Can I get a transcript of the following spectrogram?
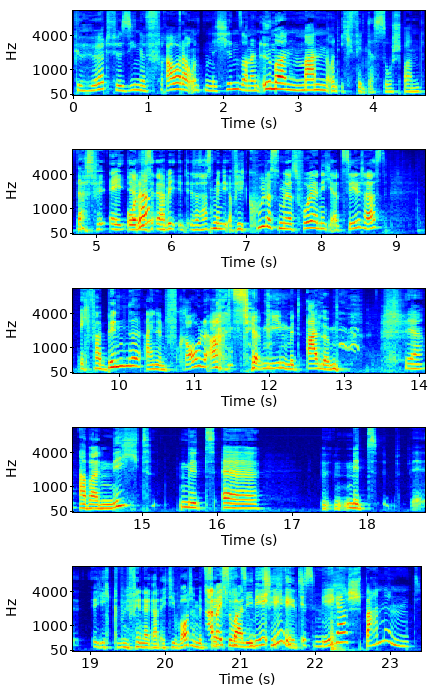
gehört für sie eine Frau da unten nicht hin, sondern immer ein Mann. Und ich finde das so spannend. Das, ey, Oder? Das, ich, das hast mir, wie cool, dass du mir das vorher nicht erzählt hast. Ich verbinde einen Frauenarzttermin mit allem. Ja. Aber nicht mit, äh, mit, äh, ich, mir fehlen ja gerade echt die Worte mit Aber Sexualität. Ich ist mega spannend.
